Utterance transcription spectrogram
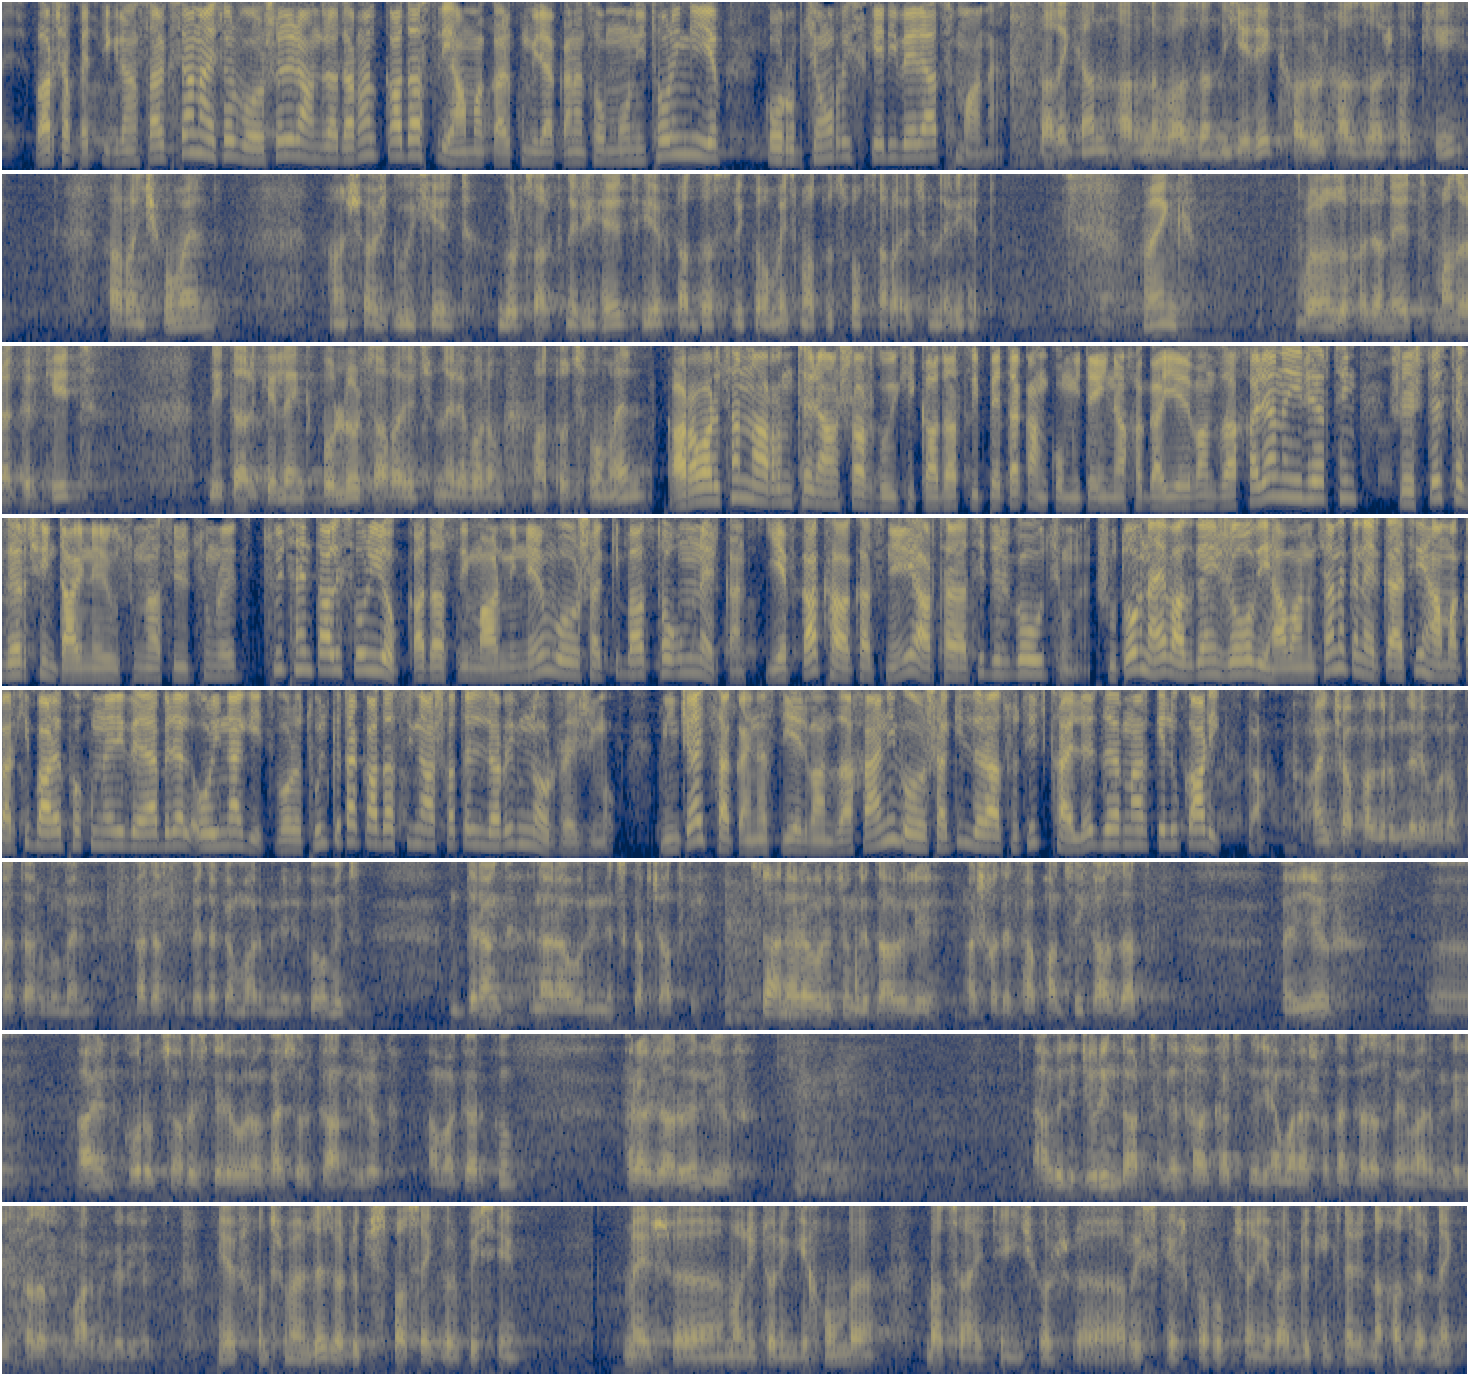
Վարչապետ Տիգրան Սարգսյանը այսօր որոշել էր անդրադառնալ կադաստրի համակարգում իրականացվող մոնիթորինգի եւ կոռուպցիոն ռիսկերի վերացմանը։ Տարեկան առնվազն 300 հազար հոգի առնչվում են անշարժ գույքի հետ գործարքների հետ եւ կադաստրի կողմից մատուցվող ծառայությունների հետ։ Մենք Վարոն Զոխարյանի հետ մանրակրկիտ դիտարկել ենք բոլոր ծառայությունները, որոնք մատուցվում են։ Կառավարությանն առընթեր անշարժ գույքի կադաստրի պետական կոմիտեի նախագահ Երվան Զախարյանը իր հերթին շեշտեց, թե վերջին տարիների ուսումնասիրություններից ցույց են տալիս, որ իրոք կադաստրի մարմիններում որոշակի բացթողումներ կան եւ կա քաղաքացիների արդարացի դժգոհությունը։ Շուտով նաեւ ազգային ժողովի հավանությանը կներկայացվի համակարգի բարեփոխումների վերաբերյալ օրինագիծ, որը թույլ կտա կադաստրին աշխատել լրիվ նոր ռեժիմով։ Մինչ այդ, սակայն ըստ Երվան Զախարյանի որոշակի լրացուցիչ քայլեր ձեռնարկելու կարիք կա կա։ Այն չափագրումները, որոնք կատարվում են կադաստրի պետական մարմինների կողմից, դրանք հնարավորինս կրճատվի։ Սա հնարավորություն կտա ավելի աշխատել թափանցիկ, ազատ եւ այն կոռուպցիոն ռիսկերը, որոնք այսօր կան իրոք համակարգում, հրաժարվել եւ ավելի ջուրին դարձնել քաղաքացիների համար աշխատան կադաստրային մարմինների, կադաստրի մարմինների հետ։ Եվ խնդրում եմ ձեզ, որ դուք չսպասեք, որպեսզի մեր մոնիտորինգի խումբը բացահայտի ինչ որ ռիսկեր, կոռուպցիոն եւ այլն։ Դուք ինքներդ նախաձեռնեք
